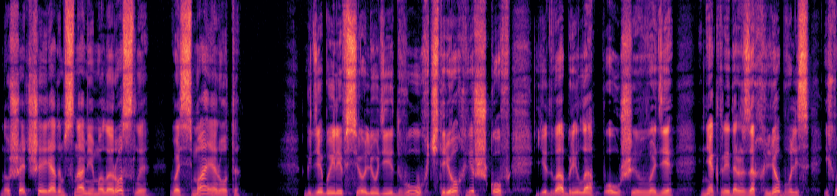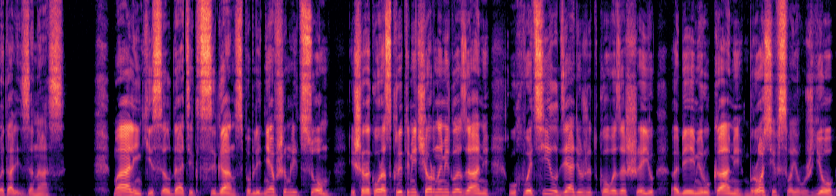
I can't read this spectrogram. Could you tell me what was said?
но шедшая рядом с нами малорослая, восьмая рота — где были все люди двух-четырех вершков, едва брела по уши в воде, некоторые даже захлебывались и хватались за нас. Маленький солдатик-цыган с побледневшим лицом и широко раскрытыми черными глазами ухватил дядю Житкова за шею обеими руками, бросив свое ружье.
